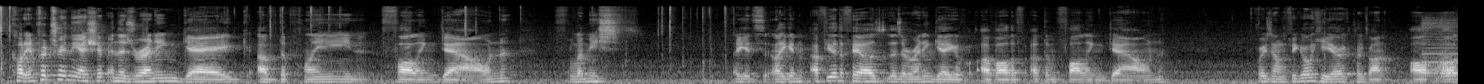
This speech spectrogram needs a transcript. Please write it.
it's called infiltrating the airship and there's running gag of the plane falling down. Let me. Like it's like in a few of the fails, there's a running gag of, of all the, of them falling down. For example, if you go here, click on all all,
